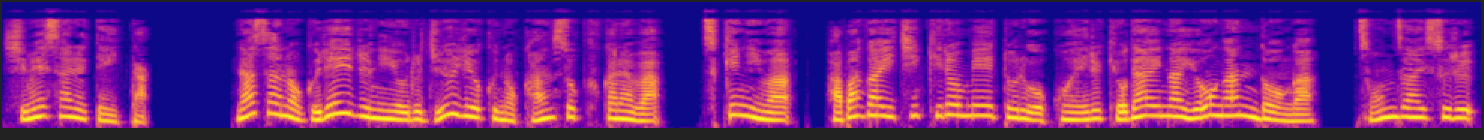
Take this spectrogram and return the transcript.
示されていた。NASA のグレールによる重力の観測からは、月には幅が 1km を超える巨大な溶岩洞が存在する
